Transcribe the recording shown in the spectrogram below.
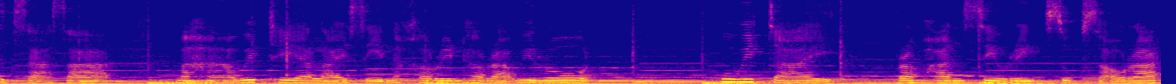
ศึกษาศาสตร์ มหาวิทยาลัยศรีนครินทรวิโรธผู้วิจัย ประพันธ์สิริสุขเสารัต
